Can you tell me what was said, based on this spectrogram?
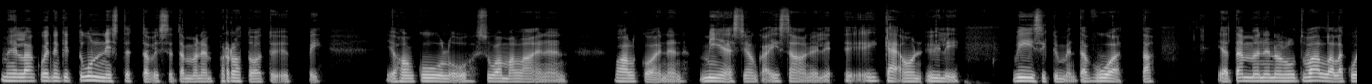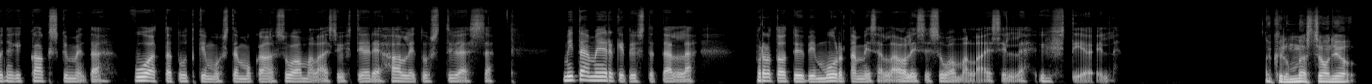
Meillä on kuitenkin tunnistettavissa tämmöinen prototyyppi, johon kuuluu suomalainen valkoinen mies, jonka isä on yli, ikä on yli 50 vuotta. Ja tämmöinen on ollut vallalla kuitenkin 20 vuotta tutkimusten mukaan suomalaisyhtiöiden hallitustyössä. Mitä merkitystä tällä prototyypin murtamisella olisi suomalaisille yhtiöille? No kyllä mun se on jo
